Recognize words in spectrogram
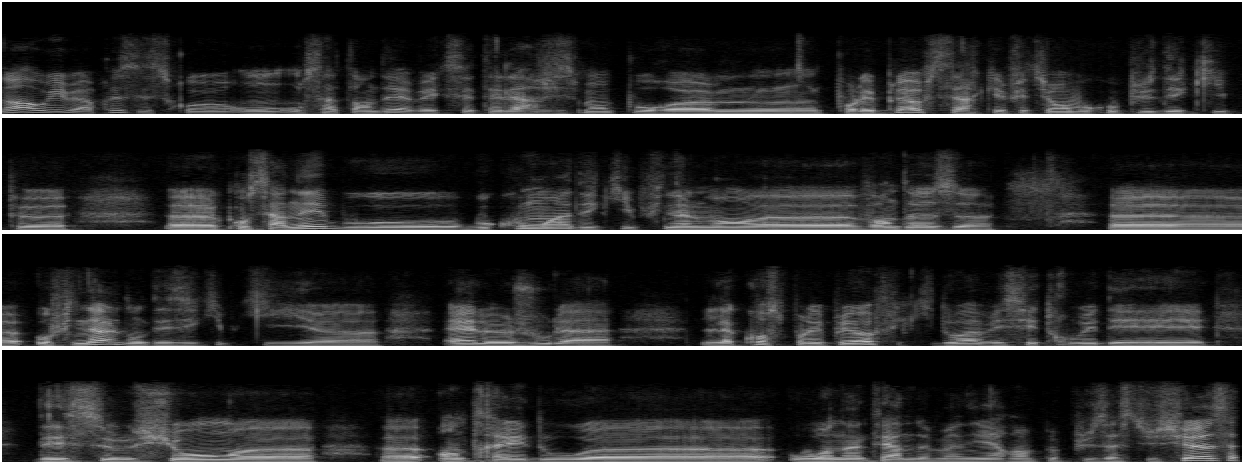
Non, oui, mais après, c'est ce qu'on s'attendait avec cet élargissement pour, pour les playoffs. C'est-à-dire qu'effectivement, beaucoup plus d'équipes concernées, beaucoup, moins d'équipes finalement vendeuses au final. Donc des équipes qui, elles, jouent la, la course pour les playoffs et qui doivent essayer de trouver des, des solutions euh, euh, en trade ou, euh, ou en interne de manière un peu plus astucieuse.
